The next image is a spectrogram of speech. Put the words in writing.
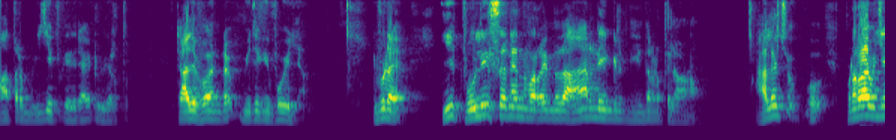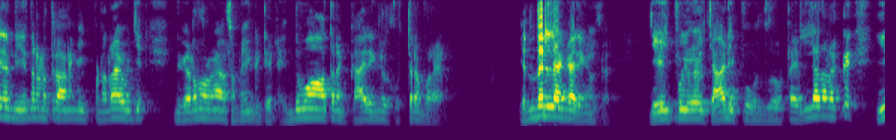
മാത്രം ബി ജെ പിക്ക് എതിരായിട്ട് ഉയർത്തും. രാജ്ഭവന്റെ മീറ്റിങ്ങിൽ പോയില്ല. ഇവിടെ ഈ പോലീസ് തന്നെ എന്ന് പറയുന്നത് ആരുടെയെങ്കിലും നിയന്ത്രണത്തിലാണോ? ആലോചിച്ചു പിണറായി വിജയന്റെ നിയന്ത്രണത്തിലാണെങ്കിൽ പിണറായി വിജയൻ ഇത് കിടന്നുറങ്ങാൻ സമയം കിട്ടിയില്ല. എന്തുമാത്രം കാര്യങ്ങൾക്ക് ഉത്തരം പറയണം? എന്തെല്ലാം കാര്യങ്ങൾക്ക്? ജയിൽ പുള്ളികൾ ചാടിപ്പോകുന്നത് തൊട്ട് എല്ലാം നടക്ക് ഈ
